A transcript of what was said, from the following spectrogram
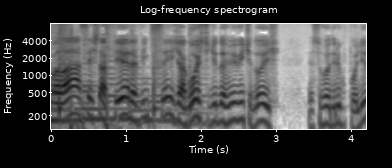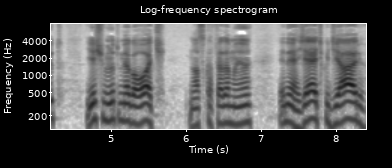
Olá, sexta-feira, 26 de agosto de 2022. Eu sou Rodrigo Polito e este é o Minuto Megawatt, nosso café da manhã energético diário,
